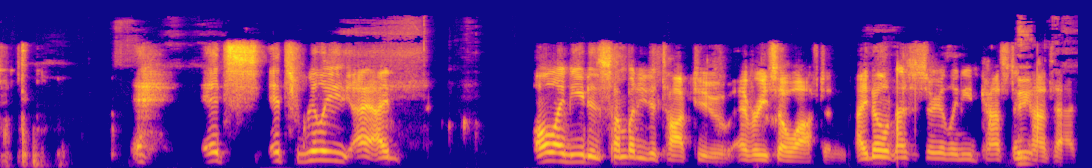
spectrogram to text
It's it's really I, I all I need is somebody to talk to every so often. I don't necessarily need constant The- contact.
